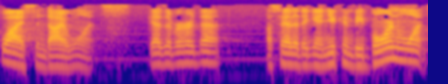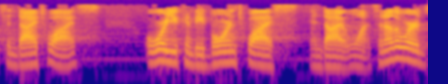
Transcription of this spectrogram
twice and die once. You guys ever heard that? I'll say that again. You can be born once and die twice, or you can be born twice and die at once. In other words,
